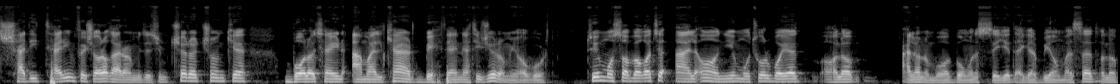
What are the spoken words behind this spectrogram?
شدیدترین فشار قرار می‌دادیم. چرا؟ چون که بالاترین عمل کرد بهترین نتیجه رو می آورد توی مسابقات الان یه موتور باید حالا الان با عنوان سید اگر بیام وسط حالا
